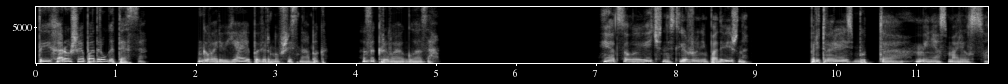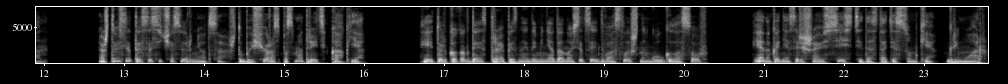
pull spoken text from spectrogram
«Ты хорошая подруга, Тесса», — говорю я и, повернувшись на бок, закрываю глаза. Я целую вечность лежу неподвижно, притворяясь, будто меня сморил сон. А что, если Тесса сейчас вернётся, чтобы ещё раз посмотреть, как я? И только когда из трапезной до меня доносится едва слышный гул голосов, я, наконец, решаюсь сесть и достать из сумки гримуар.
